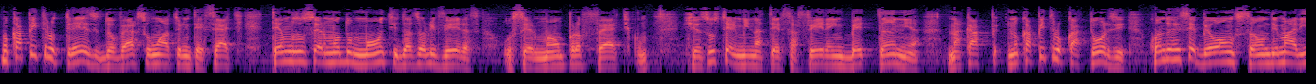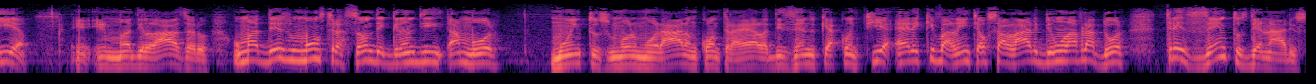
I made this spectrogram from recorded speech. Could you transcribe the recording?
No capítulo 13, do verso 1 ao 37, temos o sermão do Monte das Oliveiras, o sermão profético. Jesus termina a terça-feira em Betânia, no capítulo 14, quando recebeu a unção ressurreição de Maria, irmã de Lázaro, uma demonstração de grande amor. Muitos murmuraram contra ela, dizendo que a quantia era equivalente ao salário de um lavrador, trezentos denários.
